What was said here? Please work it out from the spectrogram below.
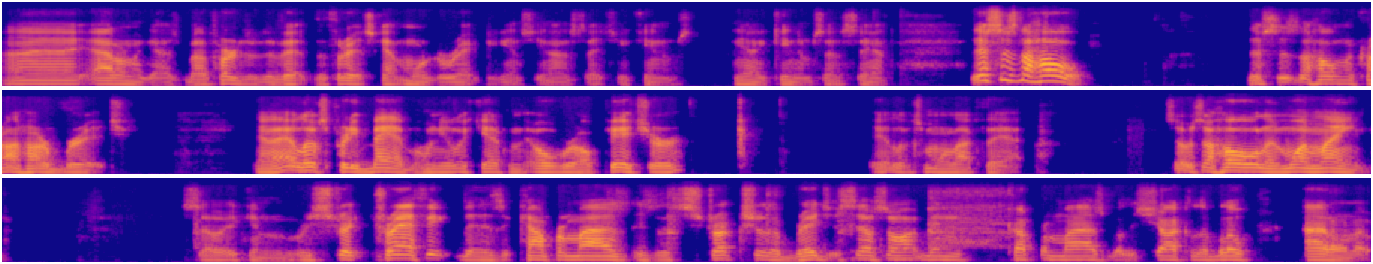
Uh, I don't know, guys, but I've heard that the, the threats got more direct against the United States and Kingdoms, United Kingdom since then. This is the hole. This is the hole in the Cron Harbor Bridge. Now that looks pretty bad, but when you look at it from the overall picture, it looks more like that. So it's a hole in one lane. So it can restrict traffic. Does it compromise? Is the structure of the bridge itself somewhat been compromised by the shock of the blow? I don't know.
